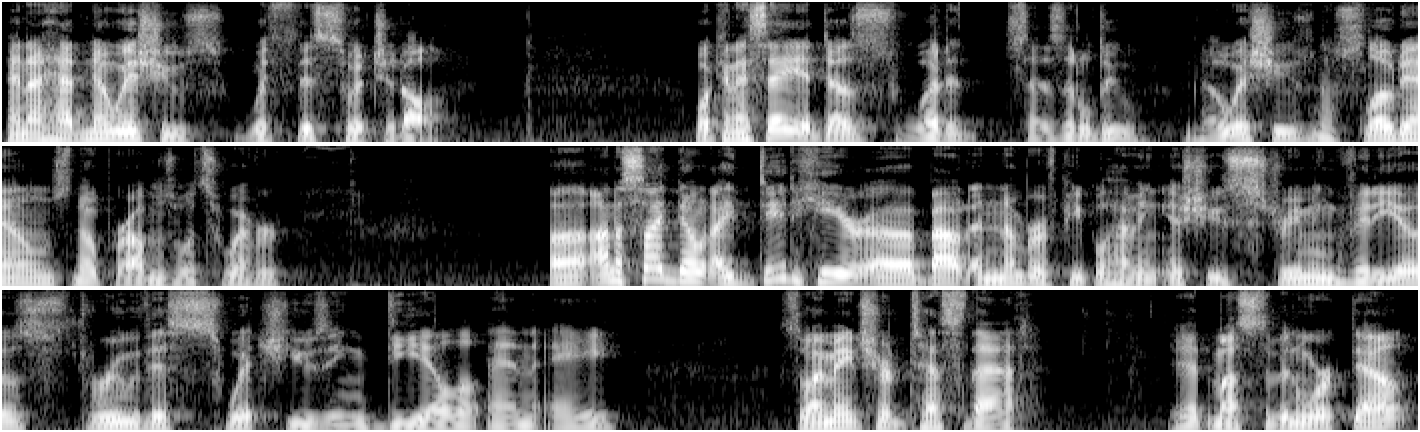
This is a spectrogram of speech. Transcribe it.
and I had no issues with this Switch at all. What can I say? It does what it says it'll do. No issues, no slowdowns, no problems whatsoever. Uh, on a side note, I did hear uh, about a number of people having issues streaming videos through this switch using DLNA. So I made sure to test that. It must have been worked out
